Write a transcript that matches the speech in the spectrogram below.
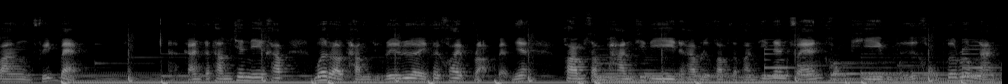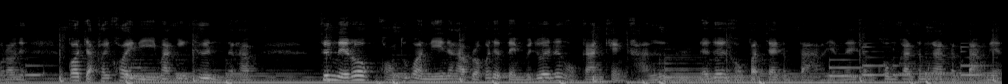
ฟังฟีดแบ็กการกระทำเช่นนี้ครับ เมื่อเราทำอยู่เรื่อยๆ ค่อย ๆ ปรับแบบนี้ความสัมพันธ์ที่ดีนะครับ หรือความสัมพันธ์ที่แน่นแฟ้นของทีม หรือของเพื่อนร่วมงานของเราเนี่ย ก็จะค่อยๆดีมากยิ่งขึ้นนะครับ ซึ่งในโลกของทุกวันนี้นะครับ เราก็จะเต็มไปด้วยเรื่องของการแข่งขัน และด้วยของปัจจัยต่างๆ อย่างในสังคมการทำงานต่างๆเนี่ย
